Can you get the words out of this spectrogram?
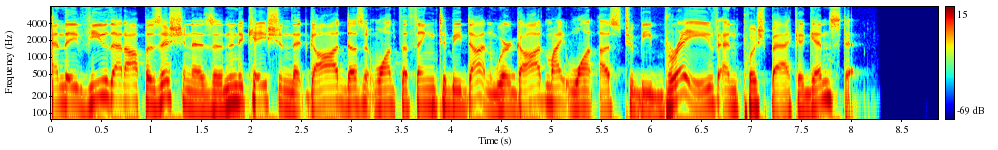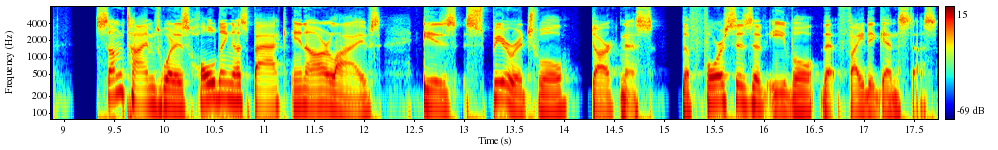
And they view that opposition as an indication that God doesn't want the thing to be done, where God might want us to be brave and push back against it sometimes what is holding us back in our lives is spiritual darkness, the forces of evil that fight against us.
